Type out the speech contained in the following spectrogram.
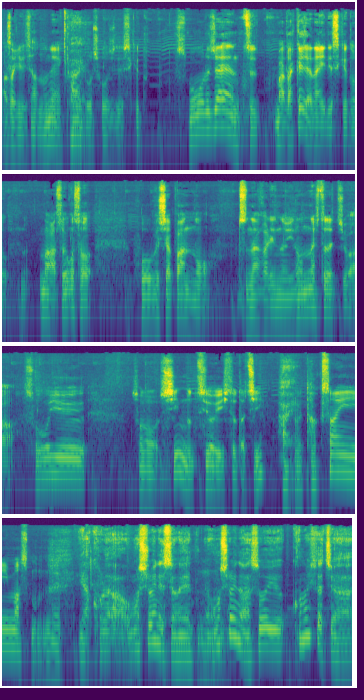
朝霧さんのね共同商事ですけど、はい、スモールジャイアンツ、まあ、だけじゃないですけどまあそれこそ「フォーブジャパン」のつながりのいろんな人たちはそういうその芯の強い人たち、はい、たくさんいますもんね。いやこれは面白いんですよね、うん、面白いのはそういうこの人たちは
